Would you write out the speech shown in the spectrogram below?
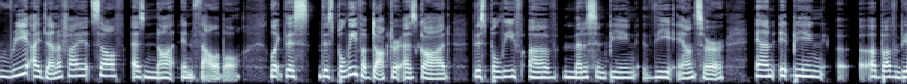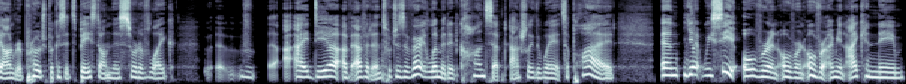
re-identify itself as not infallible like this this belief of doctor as god this belief of medicine being the answer and it being uh, above and beyond reproach because it's based on this sort of like uh, idea of evidence which is a very limited concept actually the way it's applied and yet we see over and over and over. I mean, I can name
